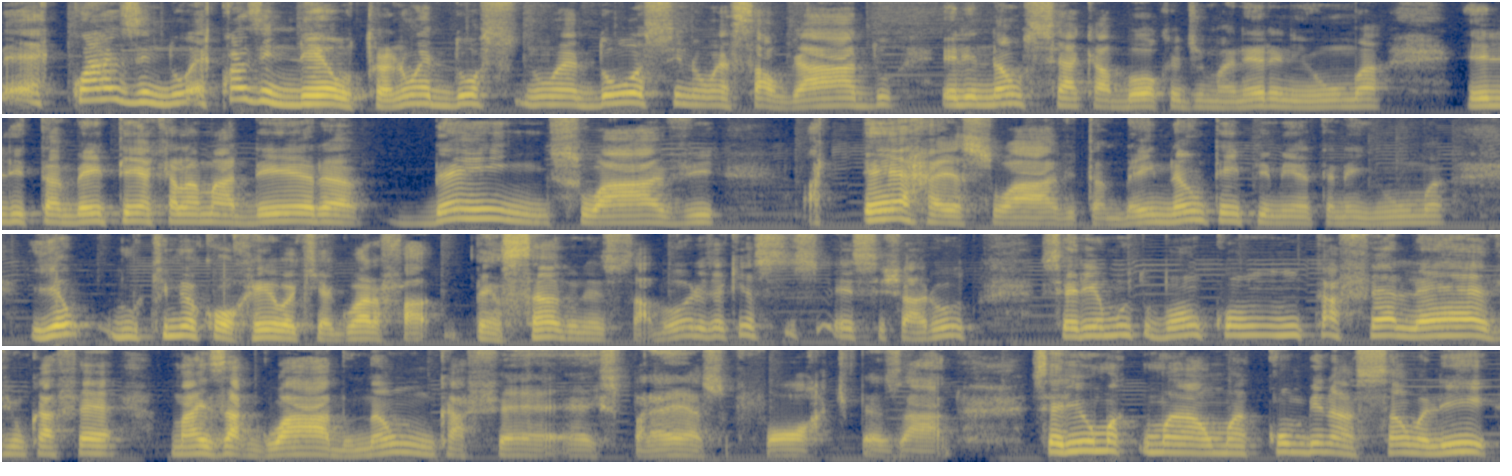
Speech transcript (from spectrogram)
é, é, quase, é quase neutra, não é, doce, não é doce, não é salgado, ele não seca a boca de maneira nenhuma, ele também tem aquela madeira bem suave, a terra é suave também, não tem pimenta nenhuma. E eu, o que me ocorreu aqui agora, pensando nesses sabores, é que esse, esse, charuto seria muito bom com um café leve, um café mais aguado, não um café é, expresso, forte, pesado. Seria uma, uma, uma combinação ali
